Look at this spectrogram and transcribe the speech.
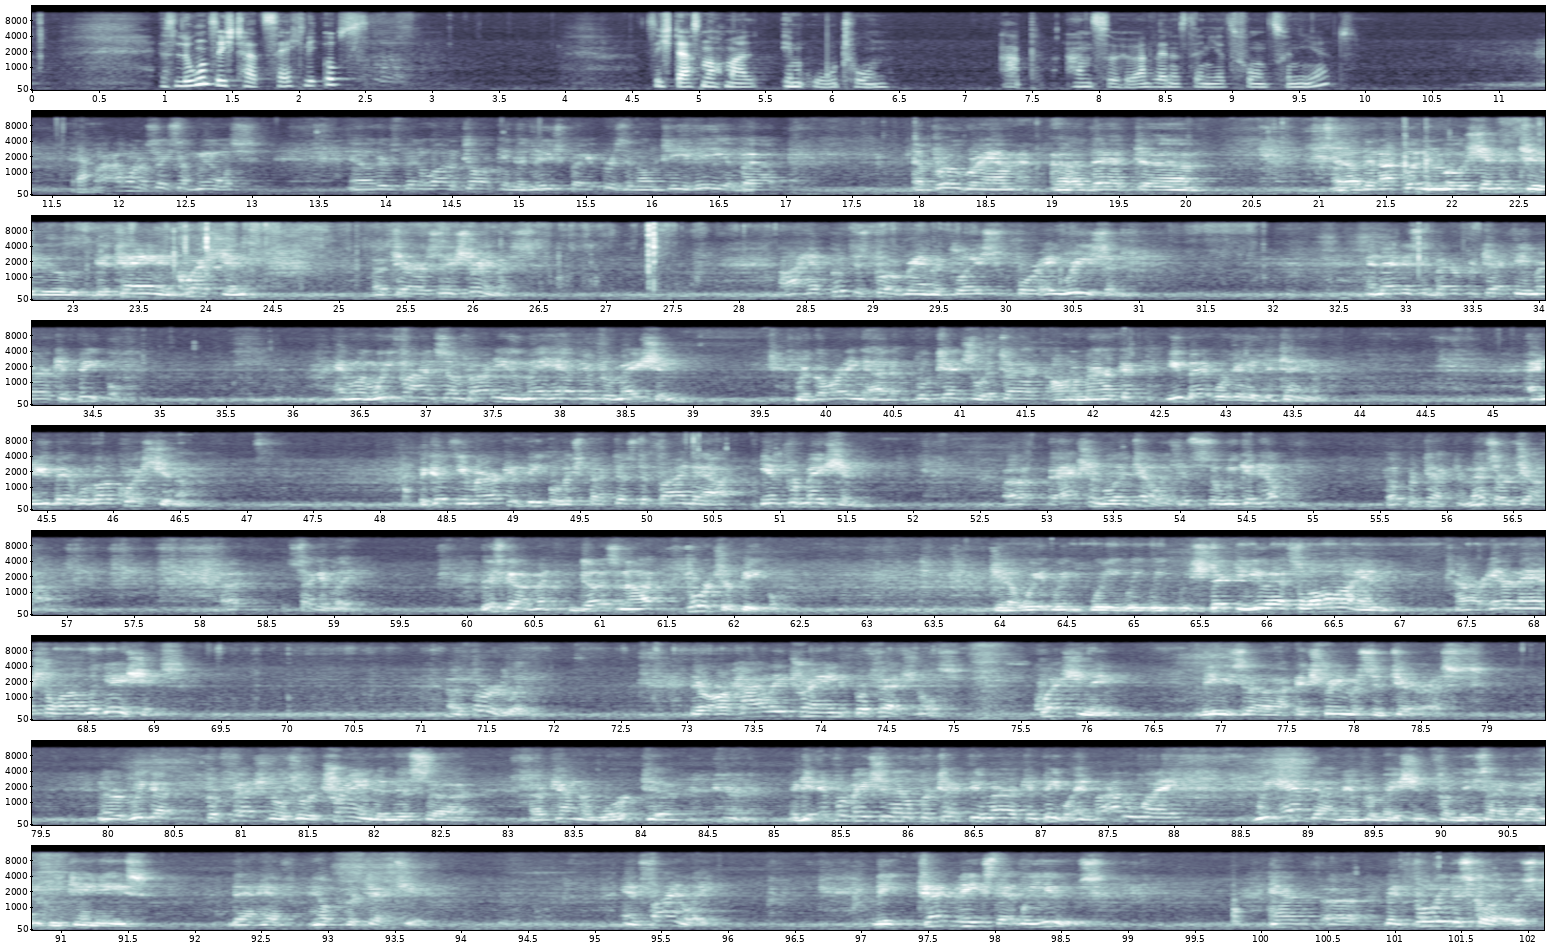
Es lohnt sich tatsächlich, ups, sich das nochmal im O-Ton ab anzuhören, wenn es denn jetzt funktioniert. Ja. Now, there's been a lot of talk in the newspapers and on TV about a program uh, that uh, uh, that I put in motion to detain and question terrorists and extremists. I have put this program in place for a reason, and that is to better protect the American people. And when we find somebody who may have information regarding a potential attack on America, you bet we're going to detain them. And you bet we're going to question them. Because the American people expect us to find out information, uh, actionable intelligence, so we can help them, help protect them. That's our job. Uh, secondly, this government does not torture people. You know, we, we, we, we, we stick to U.S. law and our international obligations. Uh, thirdly, there are highly trained professionals questioning these uh, extremists and terrorists. In other words, we got professionals who are trained in this uh, uh, kind of work to get information that'll protect the American people. And by the way, we have gotten information from these high-value detainees that have helped protect you. And finally, the techniques that we use have uh, been fully disclosed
